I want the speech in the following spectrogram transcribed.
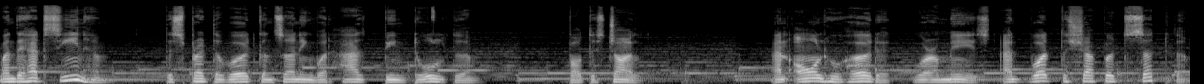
When they had seen him, they spread the word concerning what had been told them about this child. And all who heard it were amazed at what the shepherds said to them.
